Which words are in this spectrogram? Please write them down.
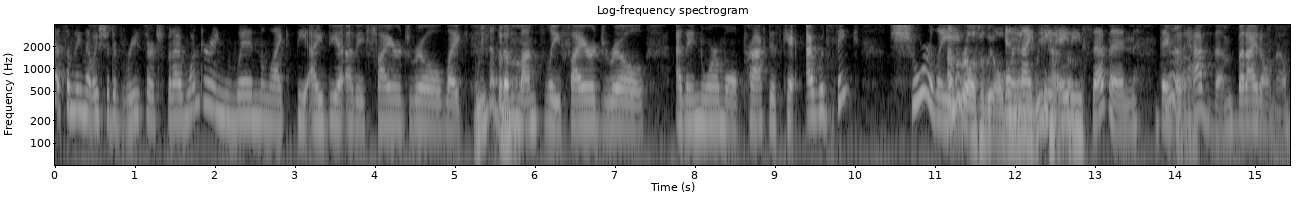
that's something that we should have researched. But I'm wondering when like the idea of a fire drill, like the monthly fire drill as a normal practice. Ca- I would think surely I'm a relatively old in man. and we had them. 1987 they would have them, but I don't know.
